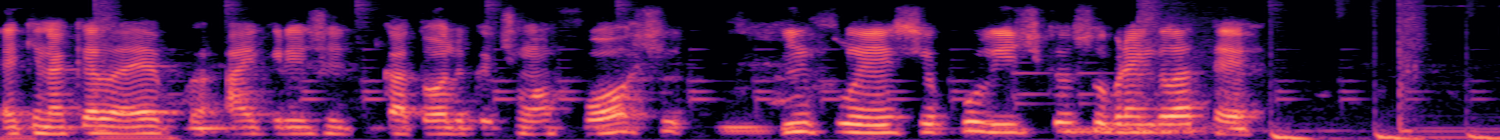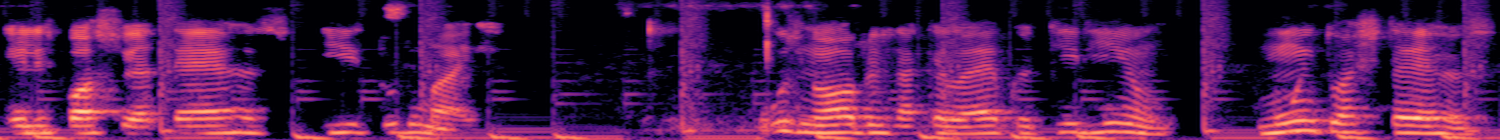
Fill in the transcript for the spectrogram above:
é que naquela época a igreja católica tinha uma forte influência política sobre a Inglaterra. Eles possuíam terras e tudo mais. Os nobres naquela época queriam muito as terras,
